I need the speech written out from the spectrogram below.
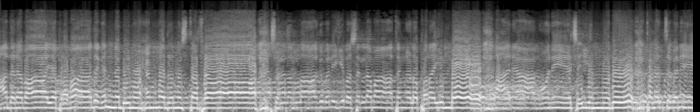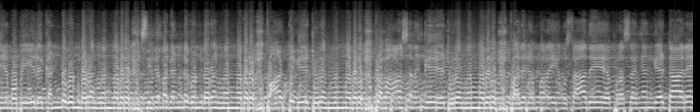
ആദരവായ പ്രവാചകൻ നബി മുഹമ്മദ് മുസ്തഫ സല്ലല്ലാഹു അലൈഹി വസല്ലമ തങ്ങൾ പറയുമ്പോ ആരാ മോനെ ചെയ്യുന്നത്? പടച്ചവനെ മൊബൈൽ കണ്ടുകൊണ്ടിറങ്ങുന്നവർ സിനിമ കണ്ടുകൊണ്ടിറങ്ങുന്നവർ പാട്ട് കേട്ടിറങ്ങുന്നവർ പ്രവാസനം കേട്ടിറങ്ങുന്നവർ പലരും പറയും ഉസ്താദേ പ്രസംഗം കേട്ടാലേ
